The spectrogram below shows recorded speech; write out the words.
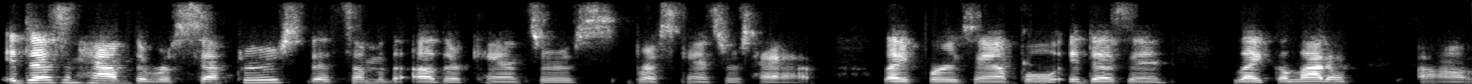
it doesn't have the receptors that some of the other cancers, breast cancers, have. Like for example, it doesn't like a lot of uh,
